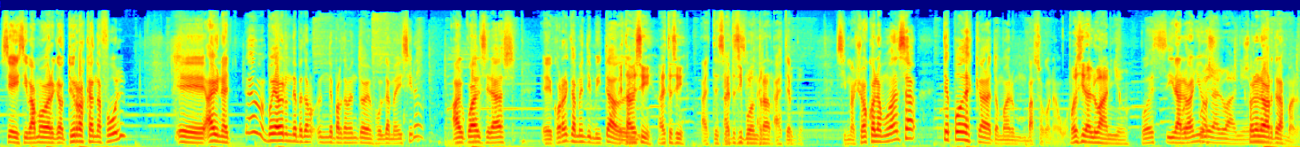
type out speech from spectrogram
sí, sí, vamos a ver que estoy roscando a full. Eh, hay una, eh, voy a ver un, departam- un departamento en Facultad de Medicina, al cual serás eh, correctamente invitado. Esta vez sí, a este sí. A este sí, A este sí puedo entrar. a este- Tipo. si me ayudas con la mudanza, te podés quedar a tomar un vaso con agua. Podés ir al baño. Podés ir al baño, ir al baño. solo lavarte las manos.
